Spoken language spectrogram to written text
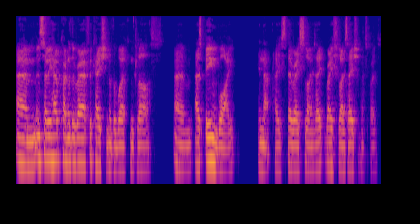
Um, and so we have kind of the reification of the working class um, as being white in that place, their racializa- racialization, I suppose.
